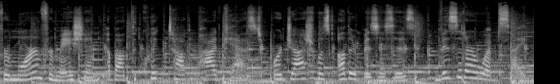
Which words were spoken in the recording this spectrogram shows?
For more information about the Quick Talk podcast or Joshua's other businesses, visit our website,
